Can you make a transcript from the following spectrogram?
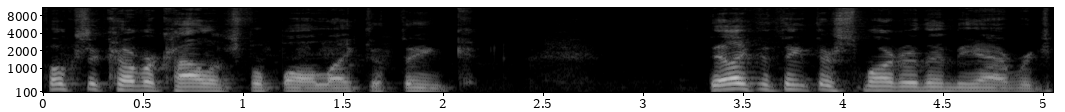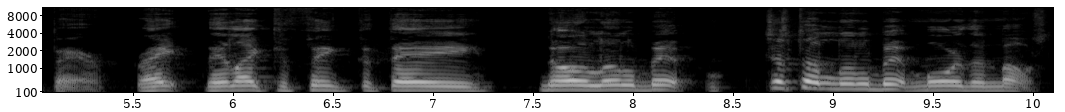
folks that cover college football like to think they like to think they're smarter than the average bear, right? They like to think that they know a little bit, just a little bit more than most,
